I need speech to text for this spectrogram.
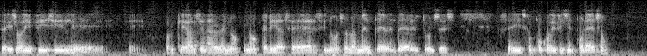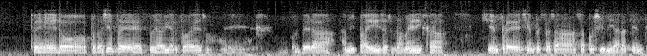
se hizo difícil porque Arsenal no, no quería ceder, sino solamente vender. Entonces se hizo un poco difícil por eso. Pero, pero siempre estoy abierto a eso. Volver a, a mi país, a Sudamérica. Siempre, siempre está esa, esa posibilidad latente.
